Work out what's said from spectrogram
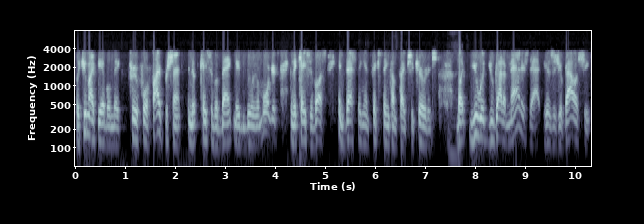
but you might be able to make 3 or 4 or 5% in the case of a bank, maybe doing a mortgage, in the case of us, investing in fixed income type securities. But you would, you got to manage that because it's your balance sheet.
